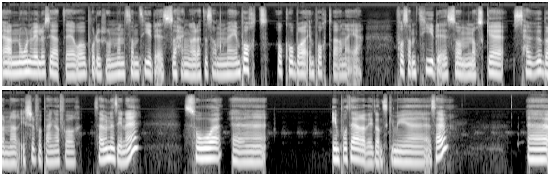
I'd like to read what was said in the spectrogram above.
ja, Noen vil jo si at det er overproduksjon, men samtidig så henger dette sammen med import, og hvor bra importvernet er. For samtidig som norske sauebønder ikke får penger for sauene sine, så eh, importerer vi ganske mye sau. Eh,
